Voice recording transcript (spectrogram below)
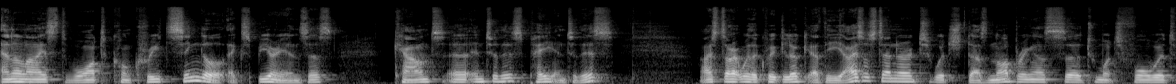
analyzed what concrete single experiences count uh, into this, pay into this. I start with a quick look at the ISO standard, which does not bring us uh, too much forward.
